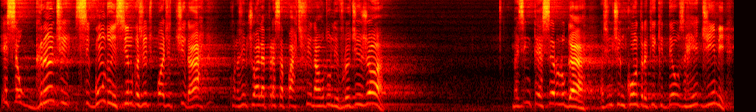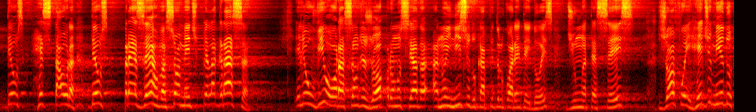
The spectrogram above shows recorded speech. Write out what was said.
Esse é o grande segundo ensino que a gente pode tirar quando a gente olha para essa parte final do livro de Jó. Mas em terceiro lugar, a gente encontra aqui que Deus redime, Deus restaura, Deus preserva somente pela graça. Ele ouviu a oração de Jó pronunciada no início do capítulo 42, de 1 até 6. Jó foi redimido,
